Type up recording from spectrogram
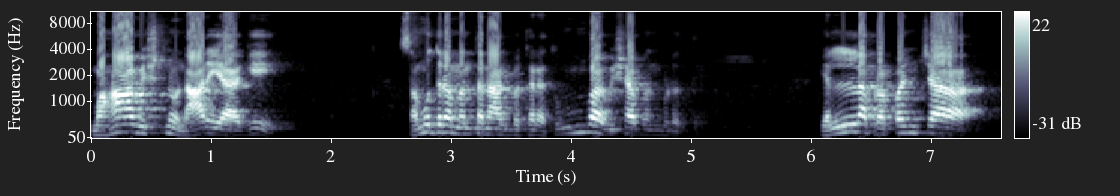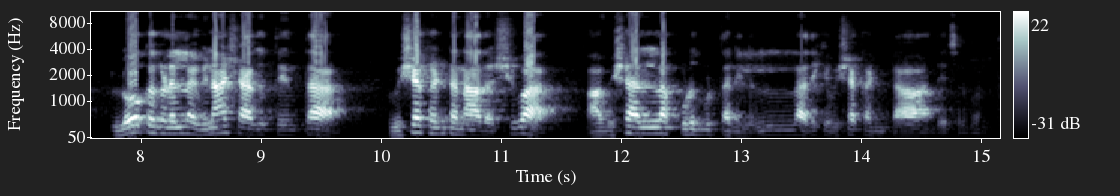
ಮಹಾವಿಷ್ಣು ನಾರಿಯಾಗಿ ಸಮುದ್ರ ಮಂಥನ ಆಗ್ಬೇಕಾದ್ರೆ ತುಂಬ ವಿಷ ಬಂದ್ಬಿಡುತ್ತೆ. ಎಲ್ಲ ಪ್ರಪಂಚ ಲೋಕಗಳೆಲ್ಲ ವಿನಾಶ ಆಗುತ್ತೆ ಅಂತ ವಿಷಕಂಠನಾದ ಶಿವ ಆ ವಿಷ ಎಲ್ಲ ಕುಡಿದ್ಬಿಡ್ತಾನೆ, ಇಲ್ಲೆಲ್ಲ ಅದಕ್ಕೆ ವಿಷಕಂಠ ಅಂತ ಹೆಸರು ಬಂತು.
